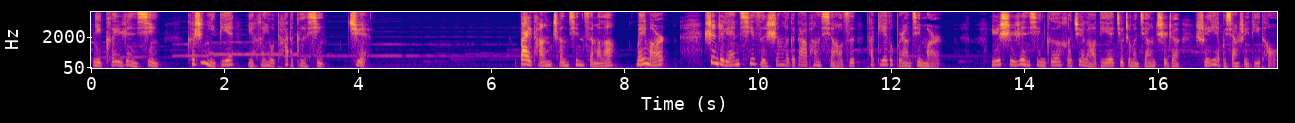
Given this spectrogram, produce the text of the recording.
你可以任性，可是你爹也很有他的个性，倔。拜堂成亲怎么了？没门儿。甚至连妻子生了个大胖小子，他爹都不让进门于是任性哥和倔老爹就这么僵持着，谁也不向谁低头。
